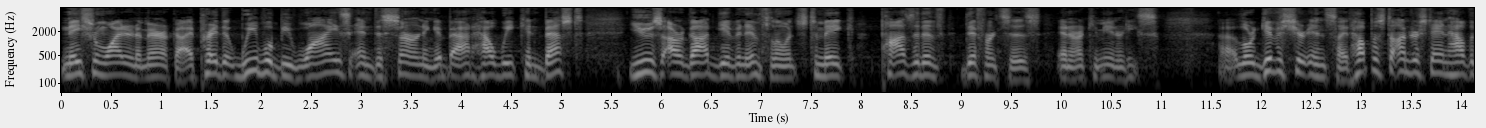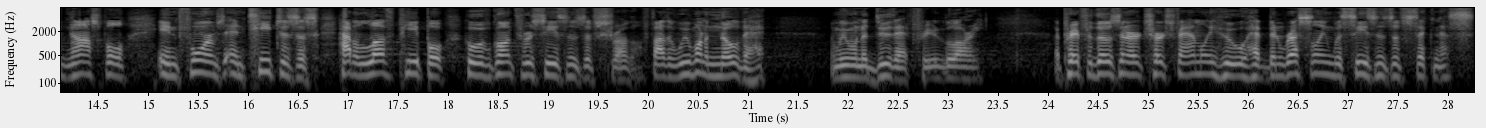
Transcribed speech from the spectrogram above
nationwide in America, I pray that we will be wise and discerning about how we can best use our God given influence to make positive differences in our communities. Uh, Lord, give us your insight. Help us to understand how the gospel informs and teaches us how to love people who have gone through seasons of struggle. Father, we want to know that, and we want to do that for your glory. I pray for those in our church family who have been wrestling with seasons of sickness.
